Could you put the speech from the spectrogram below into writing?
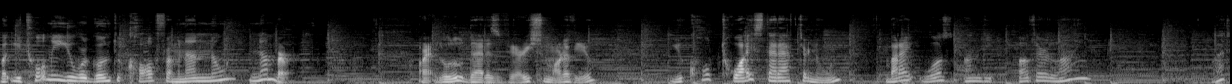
but you told me you were going to call from an unknown number. Alright, Lulu, that is very smart of you. You called twice that afternoon, but I was on the other line? What?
